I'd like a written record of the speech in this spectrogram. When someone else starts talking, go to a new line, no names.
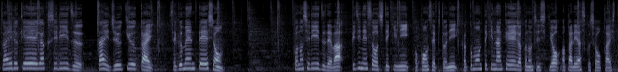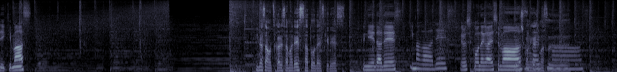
使える経営学シリーズ第19回セグメンテーション。このシリーズではビジネスを知的にをコンセプトに学問的な経営学の知識を分かりやすく紹介していきます。
皆さんお疲れ様です。佐藤大輔です。
国枝です。
今川です。
よろしくお願いし
よ
ます。
ろしくお願いします
お願いします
